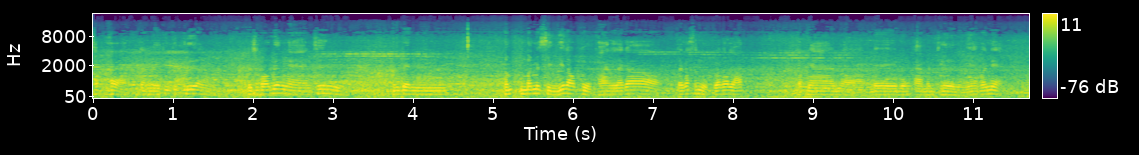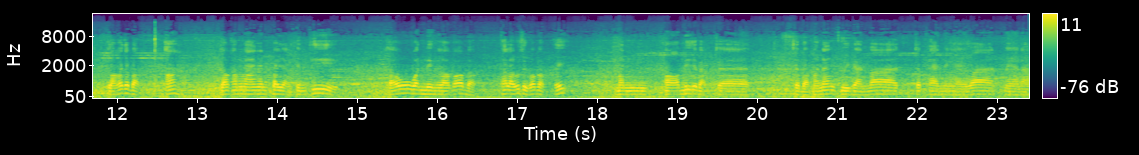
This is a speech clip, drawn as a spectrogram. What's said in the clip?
ซัพพอร์ตกันในทุกๆเรื่อง โดยเฉพาะเรื่องงาน ซึ่งมันเป็นมันมันเป็นสิ่งที่เราผูกพันแล้วก็แล้วก็สนุกแล้วก็รักกับงานในวงการบันเทิงอย่างเงี้ยเพราะเนี่ยเราก็จะแบบอะเราทำงานกันไปอย่างเต็มที่ แล้ววันหนึ่งเราก็แบบถ้าเรารู้สึกว่าแบบเฮ้ย มันพร้อมที่จะแบบจะจะแบบมานั่งคุยกันว่าจะแพลนยังไงว่าในอนา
